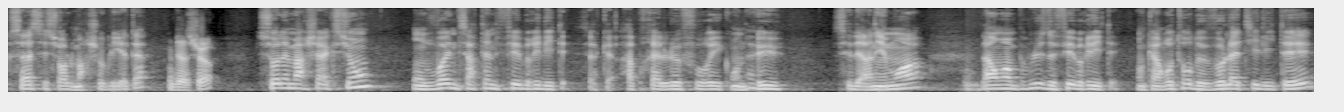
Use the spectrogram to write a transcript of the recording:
Ça, c'est sur le marché obligataire. Bien sûr. Sur les marchés actions, on voit une certaine fébrilité. C'est-à-dire qu'après l'euphorie qu'on a eue ces derniers mois, là, on voit un peu plus de fébrilité. Donc un retour de volatilité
